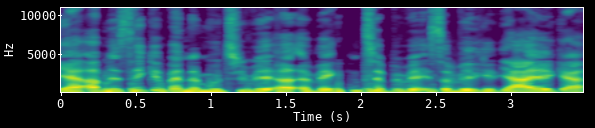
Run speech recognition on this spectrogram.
Ja, og hvis ikke man er motiveret af vægten til at bevæge sig, hvilket jeg ikke er,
